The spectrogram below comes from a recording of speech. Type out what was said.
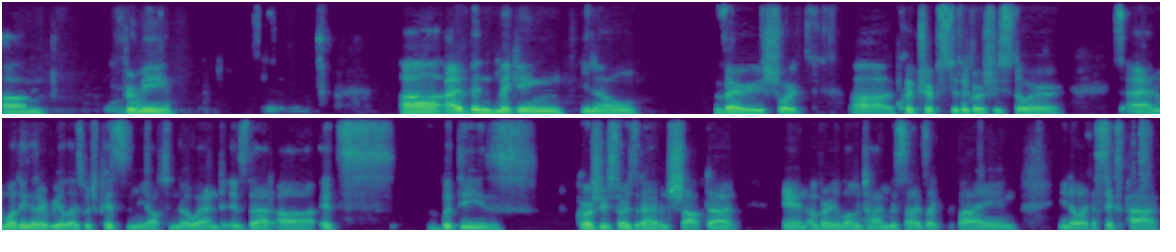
Um. For me, uh, I've been making, you know, very short, uh, quick trips to the grocery store. And one thing that I realized, which pisses me off to no end, is that uh, it's with these grocery stores that I haven't shopped at in a very long time, besides like buying, you know, like a six pack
